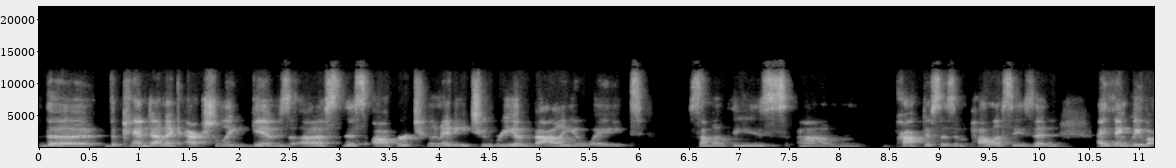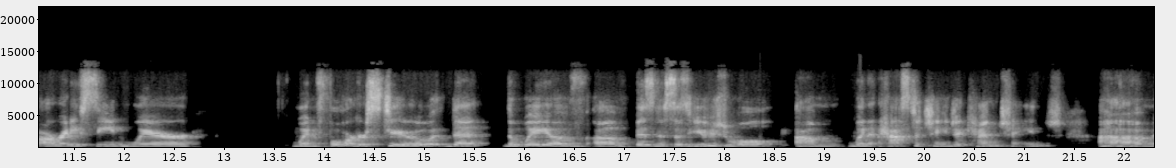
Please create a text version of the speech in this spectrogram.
the the pandemic actually gives us this opportunity to reevaluate some of these um, practices and policies. And I think we've already seen where, when forced to, that the way of, of business as usual, um, when it has to change, it can change. Um,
